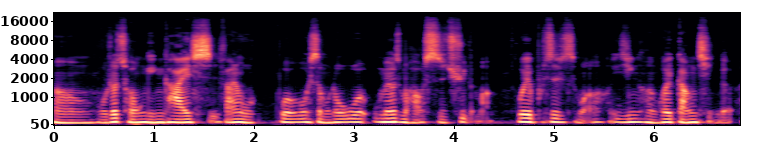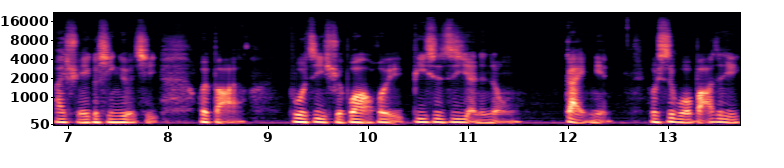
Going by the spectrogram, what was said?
嗯，我就从零开始，反正我我我什么都我我没有什么好失去的嘛。我也不是什么已经很会钢琴的，还学一个新乐器，会把如果自己学不好会逼死自己的那种概念，而是我把自己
